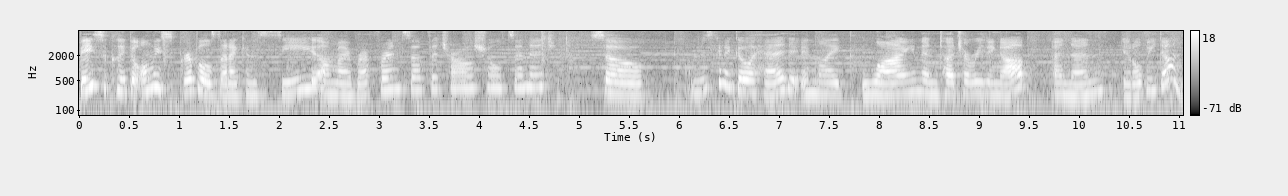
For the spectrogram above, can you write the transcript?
basically the only scribbles that I can see on my reference of the Charles Schulz image. So I'm just gonna go ahead and like line and touch everything up and then it'll be done.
